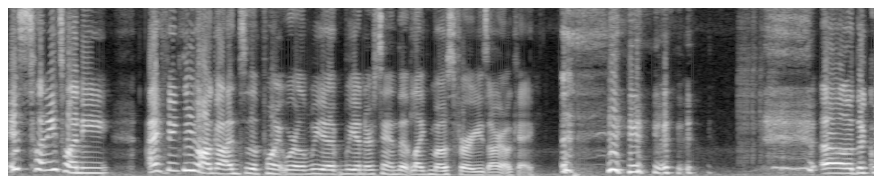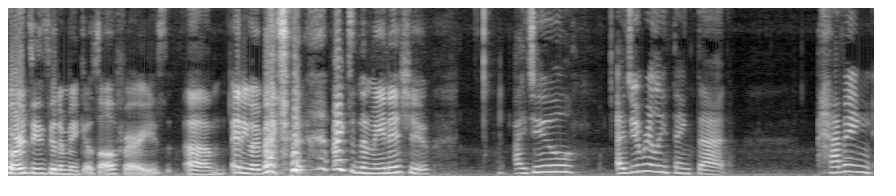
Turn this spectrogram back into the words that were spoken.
it's 2020. I think we've all gotten to the point where we uh, we understand that like most furries are okay. oh, the quarantine's gonna make us all furries. Um, anyway, back to back to the main issue. I do I do really think that having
